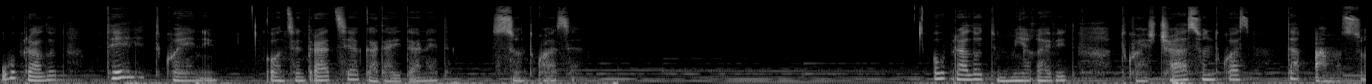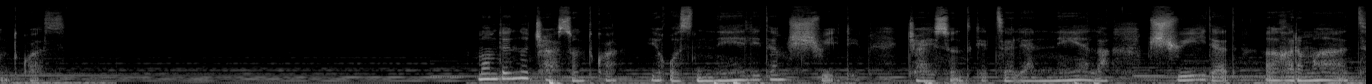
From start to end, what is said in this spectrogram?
უბრალოდ მთელი თქვენი კონცენტრაცია გადაიტანეთ სუნთქვაზე. უბრალოდ მიიღებით თქვენს ჩასუნთქვას და ამოსუნთქვას. მომდენო ჩასუნთქვა იყოს ნელი და მშვიდი. ჩაისუნთქეთ ძალიან ნელა, მშვიდად, ღრმად.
